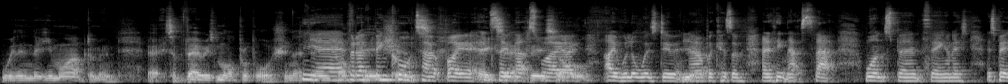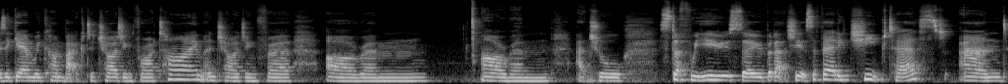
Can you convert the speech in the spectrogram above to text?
within the hemoabdomen. Uh, it's a very small proportion, I think. yeah of but i've been caught out by it and so that's why so- I, I will always do it now because of and i think that's that once burnt thing and I, I suppose again we come back to charging for our time and charging for our um our um, actual stuff we use. So but actually it's a fairly cheap test and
